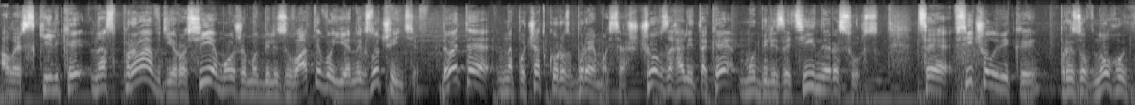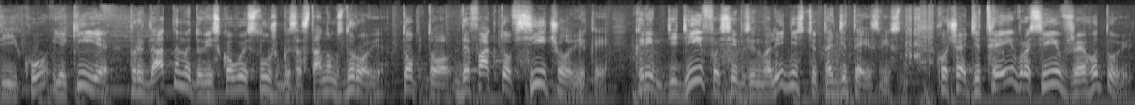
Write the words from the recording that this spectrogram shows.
Але ж скільки насправді Росія може мобілізувати воєнних злочинців? Давайте на початку розберемося, що взагалі таке мобілізаційний ресурс. Це всі чоловіки призовного віку, які є придатними до військової служби за станом здоров'я. Тобто, де-факто всі чоловіки, крім дідів, осіб з інвалідністю та дітей, звісно. Хоча дітей в Росії вже готують.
